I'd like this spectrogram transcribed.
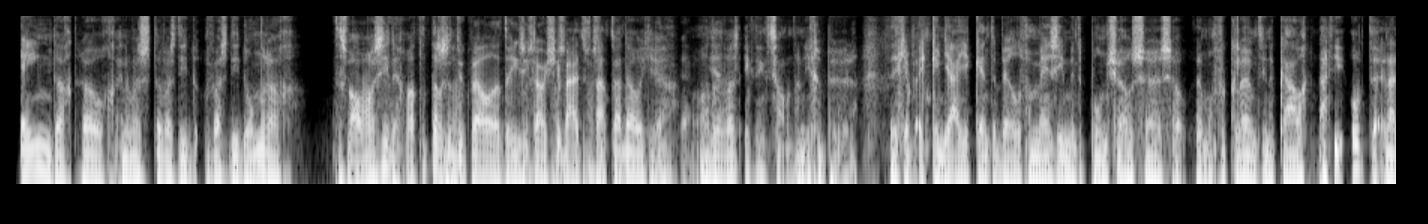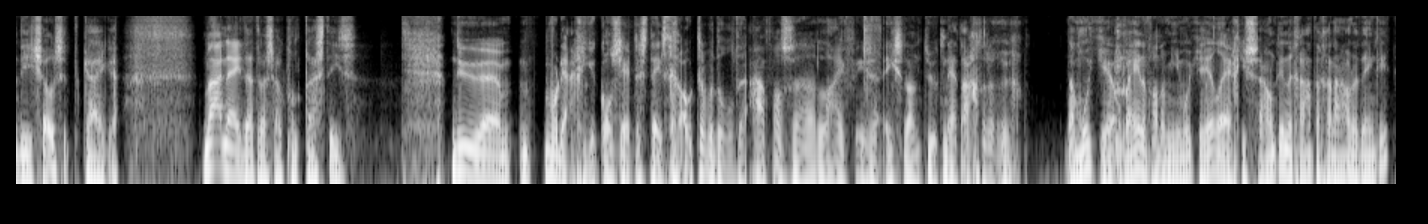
één dag droog. En dat was, dat was, die, was die donderdag. Dat is wel waanzinnig. Want dat is natuurlijk wel het risico als je buiten staat. een cadeautje, ja. ja. Want dat was, ik denk, het zal nog niet gebeuren. Ik heb, ik, ja, je kent de beelden van mensen die met de poncho's uh, zo helemaal verkleumd in de kou naar die, op de, naar die show zitten kijken. Maar nee, dat was ook fantastisch. Nu uh, worden eigenlijk je concerten steeds groter. Ik bedoel, de AFAS uh, live is, is dan natuurlijk net achter de rug. Dan moet je op een of andere manier moet je heel erg je sound in de gaten gaan houden, denk ik.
